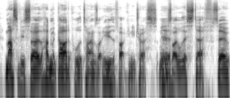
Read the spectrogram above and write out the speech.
massively. So I had my guard up all the time. I was like, who the fuck can you trust? And it's like all this stuff. So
